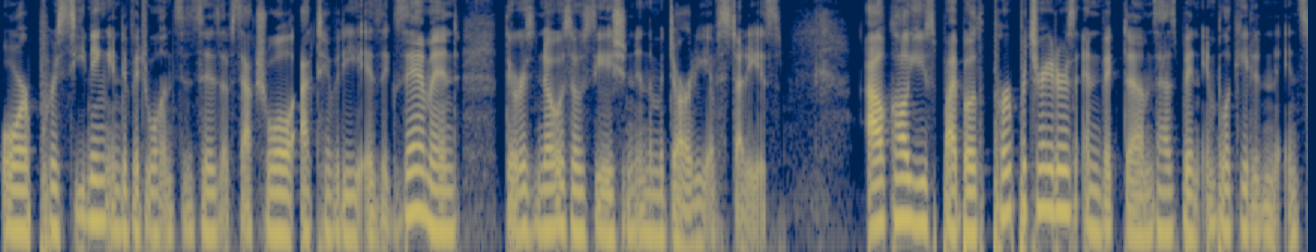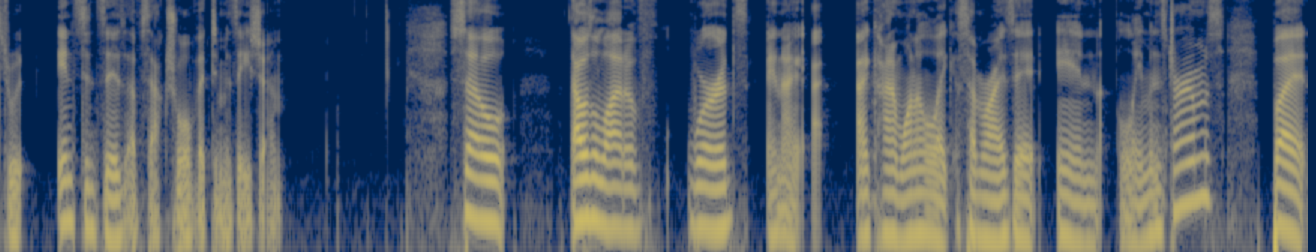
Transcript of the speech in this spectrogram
or preceding individual instances of sexual activity is examined, there is no association in the majority of studies. Alcohol use by both perpetrators and victims has been implicated in inst- instances of sexual victimization. So that was a lot of words, and I I kind of want to like summarize it in layman's terms, but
